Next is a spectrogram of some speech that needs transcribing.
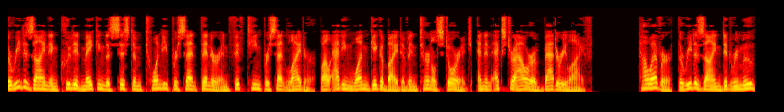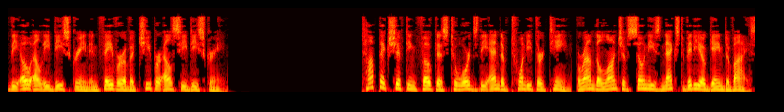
The redesign included making the system 20% thinner and 15% lighter, while adding 1 GB of internal storage, and an extra hour of battery life. However, the redesign did remove the OLED screen in favor of a cheaper LCD screen. Topic shifting focus Towards the end of 2013, around the launch of Sony's next video game device,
